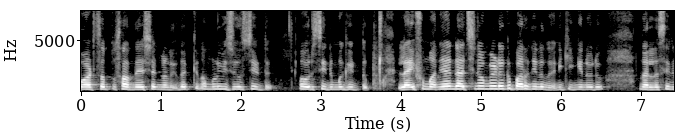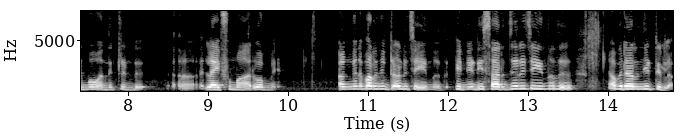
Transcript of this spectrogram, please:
വാട്സപ്പ് സന്ദേശങ്ങൾ ഇതൊക്കെ നമ്മൾ വിശ്വസിച്ചിട്ട് ആ ഒരു സിനിമ കിട്ടും. ലൈഫ് ഞാൻ എന്റെ അച്ഛനും അമ്മയോടൊക്കെ പറഞ്ഞിരുന്നു എനിക്കിങ്ങനെ ഒരു നല്ല സിനിമ വന്നിട്ടുണ്ട്. ലൈഫ് മാറും അമ്മ. അങ്ങനെ പറഞ്ഞിട്ടാണ് ചെയ്യുന്നത്. പിന്നീട് ഈ സർജറി ചെയ്യുന്നത് അവരറിഞ്ഞിട്ടില്ല.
